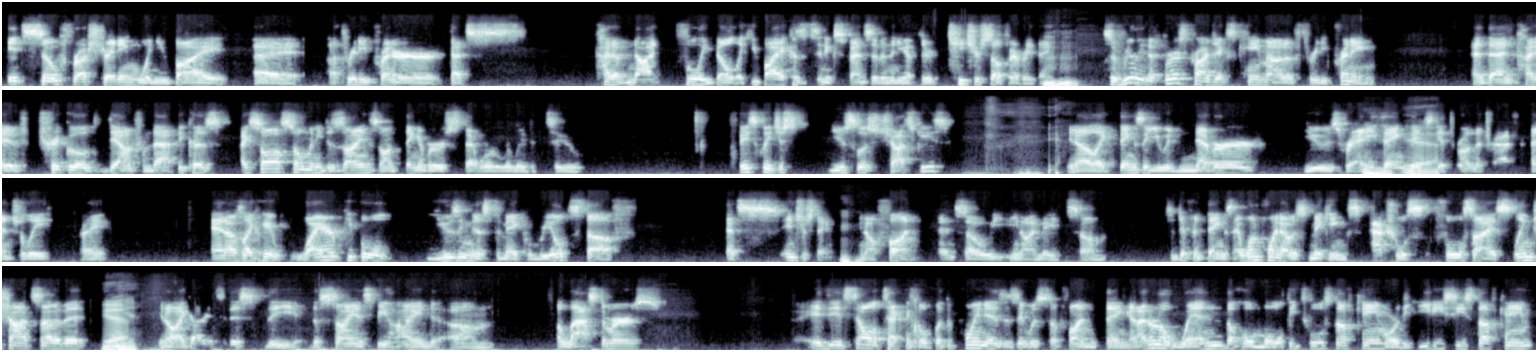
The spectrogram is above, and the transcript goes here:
it's so frustrating when you buy a, a 3D printer that's kind of not fully built. Like you buy it because it's inexpensive, and then you have to teach yourself everything. Mhm. So really, the first projects came out of 3D printing, and then kind of trickled down from that because I saw so many designs on Thingiverse that were related to basically just useless tchotchkes. You know, like things that you would never use for anything. They just get thrown in the trash eventually, right? And I was like, okay, why aren't people using this to make real stuff that's interesting, Mhm. you know, fun? And so we, you know, I made some some different things. At one point, I was making actual full size slingshots out of it. Yeah. Yeah. You know, I got into this the the science behind um, elastomers. It, it's all technical, but the point is, is it was a fun thing. And I don't know when the whole multi-tool stuff came or the EDC stuff came,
